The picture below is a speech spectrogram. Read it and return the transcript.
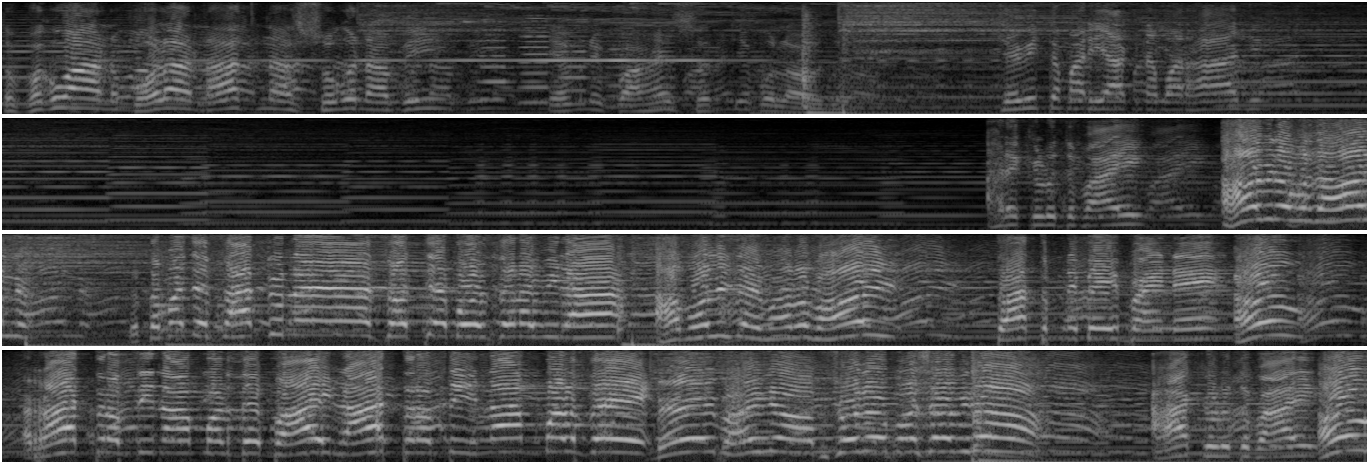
તો ભગવાન ભોળાનાથના સુગન આપી એમની પાસે સત્ય બોલાવજો જેવી તમારી આજ્ઞા મહારાજ. અરે ખેડૂત ભાઈ. હા વિરા પ્રધાન. તો તમારે સાચું ને સત્ય બોલશો ને વીરા? હા બોલી જાય મારો ભાઈ. તો આ તમને બે ભાઈ ને હવ રાત તરફથી નામ મળશે ભાઈ રાત તરફથી નામ મળશે. બે ભાઈ ને આપશો ને પાછા વીરા. હા ખેડૂત ભાઈ. હવ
